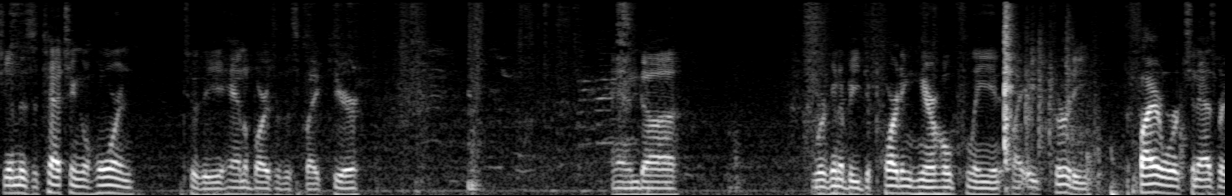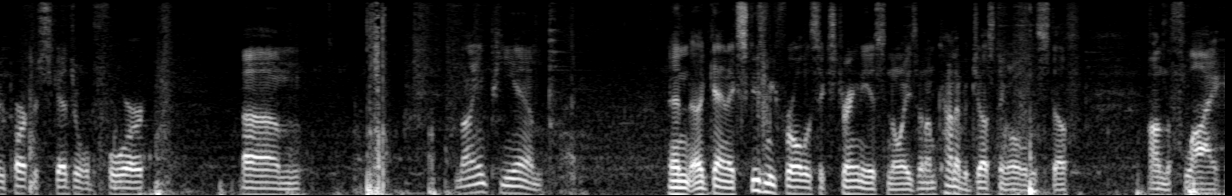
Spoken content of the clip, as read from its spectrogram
Jim is attaching a horn to the handlebars of this bike here. And uh, we're going to be departing here hopefully by 8.30. The fireworks in Asbury Park are scheduled for um, 9 p.m. And again, excuse me for all this extraneous noise, but I'm kind of adjusting all of this stuff on the fly.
